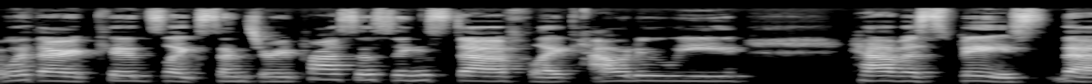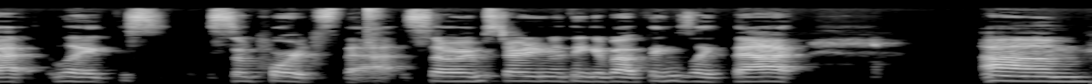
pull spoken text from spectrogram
with our kids like sensory processing stuff, like how do we have a space that like s- supports that? So I'm starting to think about things like that. Um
